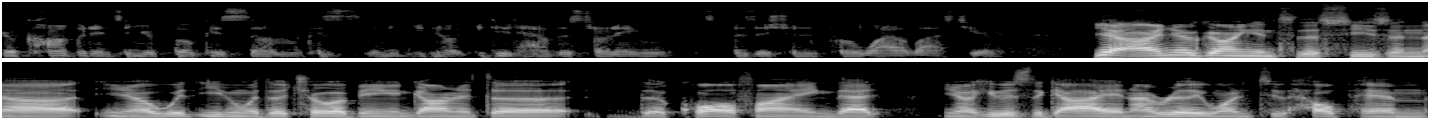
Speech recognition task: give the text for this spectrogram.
your confidence and your focus because um, you, know you did have the starting position for a while last year. Yeah, I know going into this season, uh, you know, with even with Ochoa being gone at the the qualifying that you know, he was the guy, and I really wanted to help him,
